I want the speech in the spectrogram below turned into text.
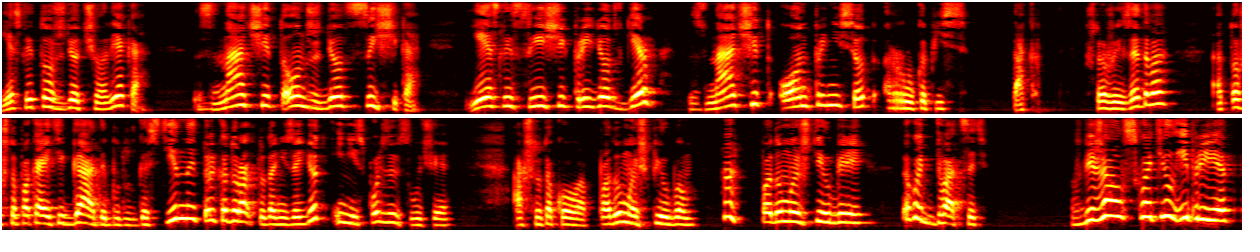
Если тот ждет человека, значит, он ждет сыщика. Если сыщик придет в герб, Значит, он принесет рукопись. Так, что же из этого? А то, что пока эти гады будут в гостиной, только дурак туда не зайдет и не использует случая. А что такого? Подумаешь, Пилбом. Ха, подумаешь, Тилбери. Да хоть двадцать. Вбежал, схватил и привет.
